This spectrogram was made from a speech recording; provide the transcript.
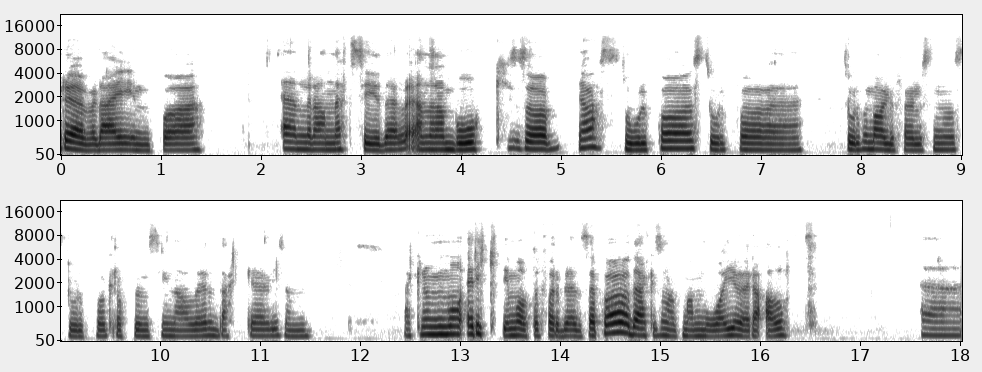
prøver deg inn på en eller annen nettside eller en eller annen bok, så ja, stol på, stol på, stol på magefølelsen og stol på kroppens signaler. Det er ikke liksom det er ikke noen må riktig måte å forberede seg på. og Det er ikke sånn at man må gjøre alt. Eh,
